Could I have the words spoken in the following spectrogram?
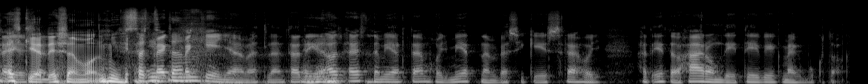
egy kérdésem van. Miért? Szerintem... Meg, meg kényelmetlen. Tehát Igen. én az, ezt nem értem, hogy miért nem veszik észre, hogy hát érte, a 3D tévék megbuktak.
